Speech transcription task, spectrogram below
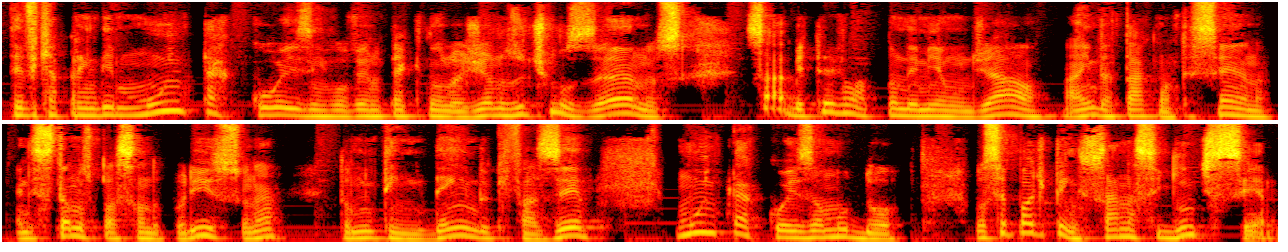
teve que aprender muita coisa envolvendo tecnologia nos últimos anos. Sabe, teve uma pandemia mundial, ainda está acontecendo, ainda estamos passando por isso, né? Entendendo o que fazer. Muita coisa mudou. Você pode pensar na seguinte cena:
